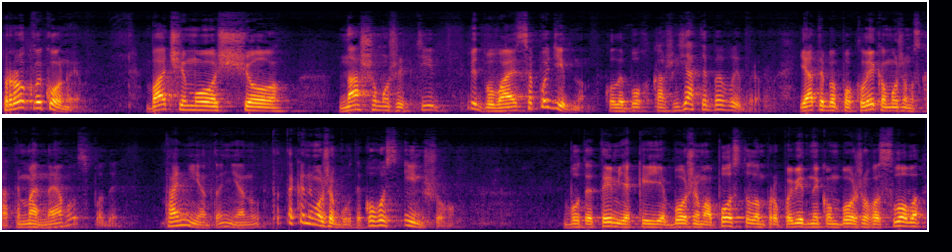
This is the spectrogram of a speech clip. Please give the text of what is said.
Пророк виконує. Бачимо, що в нашому житті відбувається подібно, коли Бог каже: Я тебе вибрав, я тебе покликав, можемо сказати, мене, Господи. Та ні, та ні, ну та таке не може бути, когось іншого. Бути тим, який є Божим апостолом, проповідником Божого Слова,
